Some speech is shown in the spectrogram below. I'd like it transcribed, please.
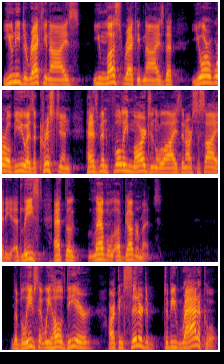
you need to recognize, you must recognize that your worldview as a Christian has been fully marginalized in our society, at least at the level of government. The beliefs that we hold dear are considered to, to be radical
